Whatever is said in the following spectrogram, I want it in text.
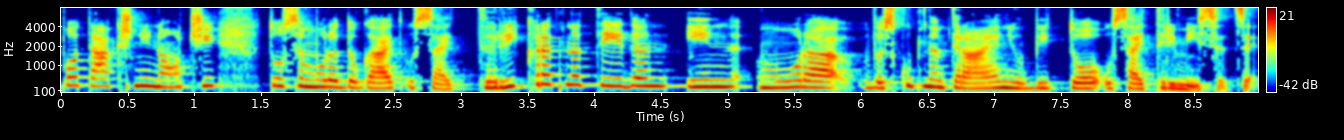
po takšni noči, to se mora dogajati vsaj trikrat na teden in mora v skupnem trajanju biti to vsaj tri mesece.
